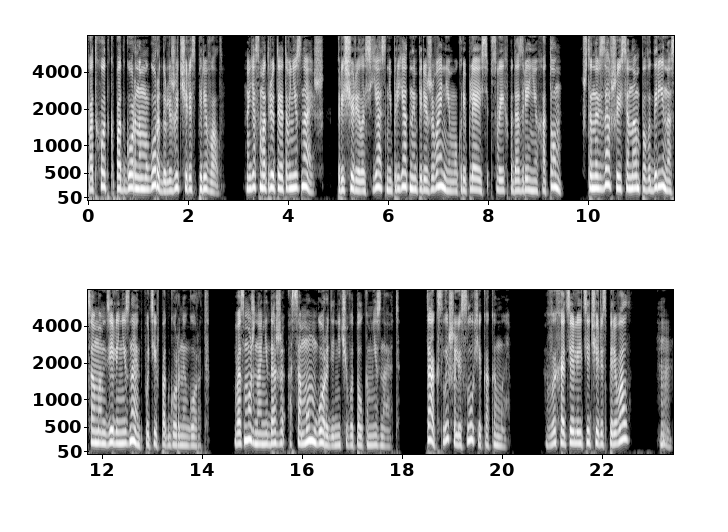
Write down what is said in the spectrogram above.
«Подход к подгорному городу лежит через перевал. Но я смотрю, ты этого не знаешь. Прищурилась я с неприятным переживанием, укрепляясь в своих подозрениях о том, что навязавшиеся нам поводыри на самом деле не знают пути в подгорный город. Возможно, они даже о самом городе ничего толком не знают. Так, слышали слухи, как и мы. Вы хотели идти через перевал? Хм.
